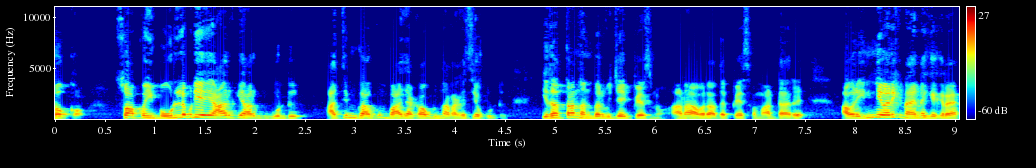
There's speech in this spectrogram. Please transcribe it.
நோக்கம். ஸோ அப்போ இப்போ உள்ளபடியே யாருக்கு யாருக்கும் கூட்டு? அதிமுகவுக்கும் பாஜகவுக்கும் தான் ரகசிய கூட்டு. இதைத்தான் நண்பர் விஜய் பேசணும். ஆனால் அவர் அதை பேச மாட்டார். அவர் இன்னி வரைக்கும் நான் என்ன கேட்குறேன்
